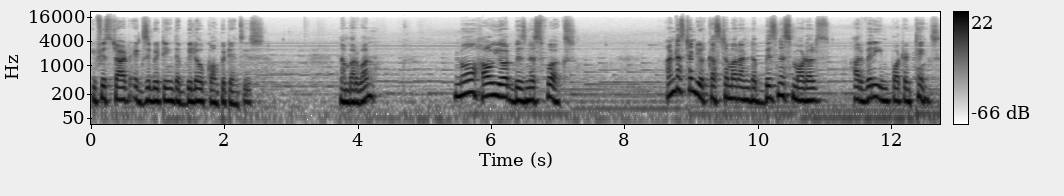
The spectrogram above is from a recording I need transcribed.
if you start exhibiting the below competencies. Number one, know how your business works. Understand your customer and the business models are very important things.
